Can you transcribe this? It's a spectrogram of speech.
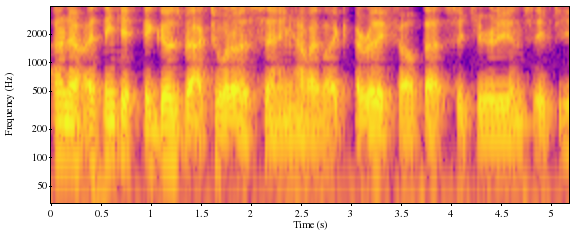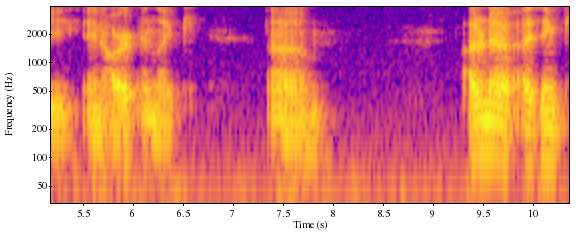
i don't know i think it, it goes back to what i was saying how i like i really felt that security and safety in art and like um i don't know i think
